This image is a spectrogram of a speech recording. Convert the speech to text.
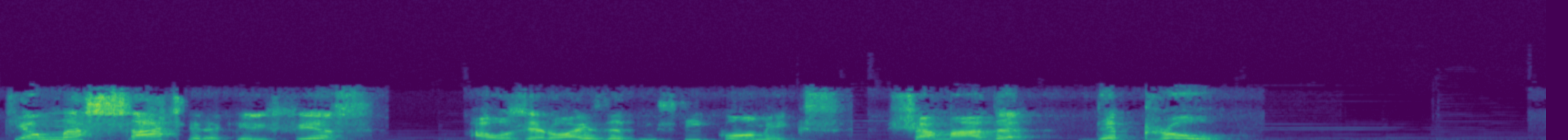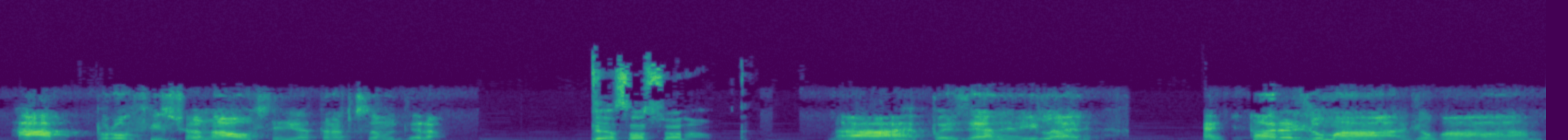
Que é uma sátira que ele fez aos heróis da DC Comics, chamada The Pro. A profissional seria a tradução geral. Sensacional. Ah, pois é, né? Hilário. A história de uma, de uma,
